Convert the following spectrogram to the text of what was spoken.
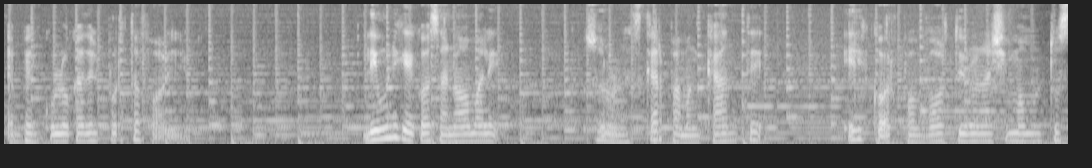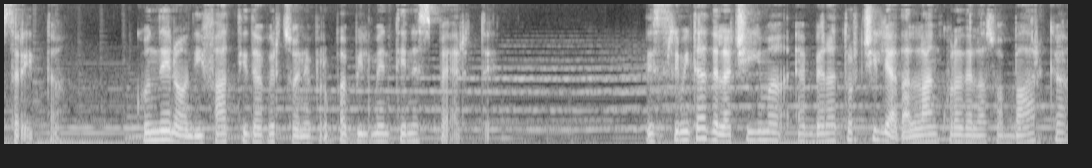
è ben collocato il portafoglio. Le uniche cose anomale sono una scarpa mancante e il corpo avvolto in una cima molto stretta, con dei nodi fatti da persone probabilmente inesperte. L'estremità della cima è ben attorcigliata all'ancora della sua barca,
